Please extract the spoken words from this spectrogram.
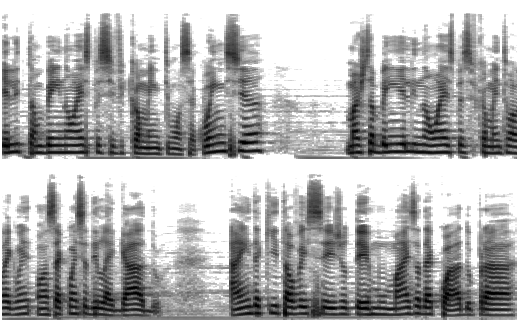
ele também não é especificamente uma sequência, mas também ele não é especificamente uma, sequência de legado, ainda que talvez seja o termo mais adequado para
